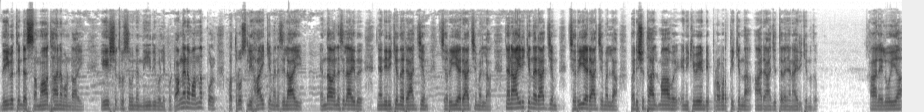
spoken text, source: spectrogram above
ദൈവത്തിന്റെ സമാധാനമുണ്ടായി യേശു ക്രിസ്തുവിന്റെ നീതി വെളിപ്പെട്ടു. അങ്ങനെ വന്നപ്പോൾ പത്രോസ് ലിഹായിക്ക് മനസ്സിലായി. എന്താ മനസ്സിലായത്? ഞാൻ ഇരിക്കുന്ന രാജ്യം ചെറിയ രാജ്യമല്ല. ഞാൻ ആയിരിക്കുന്ന രാജ്യം ചെറിയ രാജ്യമല്ല. പരിശുദ്ധാത്മാവ് എനിക്ക് വേണ്ടി പ്രവർത്തിക്കുന്ന ആ രാജ്യത്തിലാണ് ഞാൻ ആയിരിക്കുന്നത്. ഹാലലൂയ.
